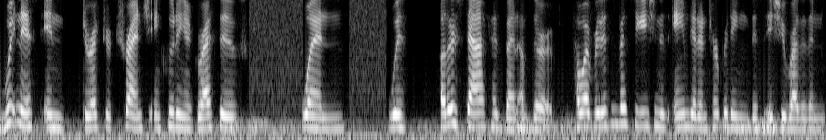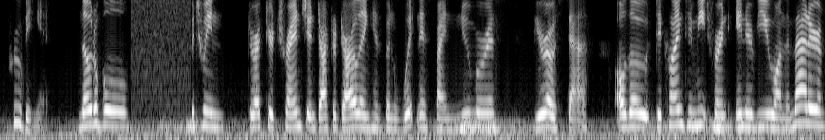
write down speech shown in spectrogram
witnessed in Director Trench, including aggressive when with other staff has been observed. However, this investigation is aimed at interpreting this issue rather than proving it. Notable between Director Trench and Dr. Darling has been witnessed by numerous Bureau staff. Although declined to meet for an interview on the matter,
